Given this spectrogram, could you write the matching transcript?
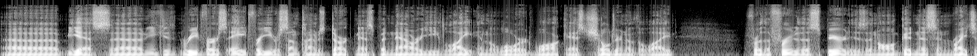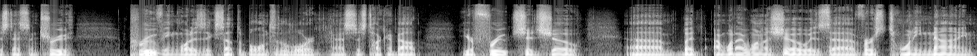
Uh, yes, uh, you could read verse 8 For ye were sometimes darkness, but now are ye light in the Lord. Walk as children of the light. For the fruit of the Spirit is in all goodness and righteousness and truth, proving what is acceptable unto the Lord. That's just talking about your fruit should show. Um, but what I want to show is uh, verse 29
